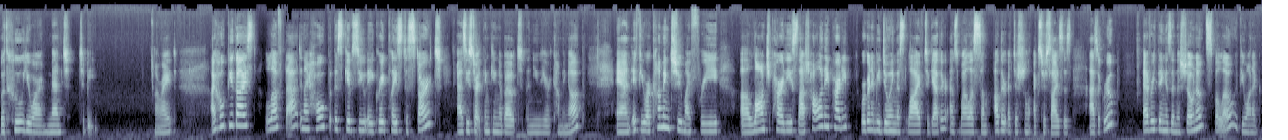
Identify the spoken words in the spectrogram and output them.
with who you are meant to be. All right. I hope you guys love that. And I hope this gives you a great place to start as you start thinking about the new year coming up. And if you are coming to my free uh, launch party slash holiday party, we're going to be doing this live together as well as some other additional exercises as a group. Everything is in the show notes below if you want to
